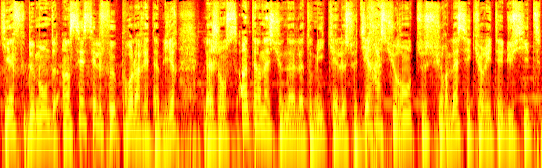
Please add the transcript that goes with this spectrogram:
Kiev demande un cessez-le-feu pour la rétablir. L'agence internationale atomique, elle, se dit rassurante sur la sécurité du site.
